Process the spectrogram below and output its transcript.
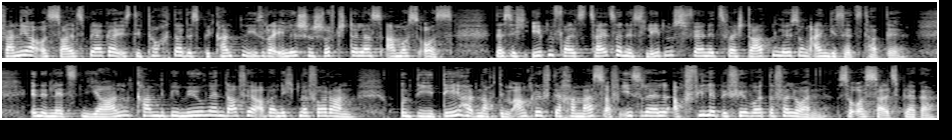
Fania aus Salzberger ist die Tochter des bekannten israelischen Schriftstellers Amos Oz, der sich ebenfalls Zeit seines Lebens für eine Zwei-Staaten-Lösung eingesetzt hatte. In den letzten Jahren kamen die Bemühungen dafür aber nicht mehr voran. Und die Idee hat nach dem Angriff der Hamas auf Israel auch viele Befürworter verloren, so Oz Salzberger.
